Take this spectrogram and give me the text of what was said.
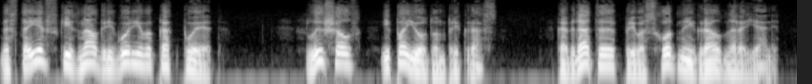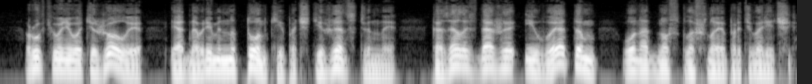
Достоевский знал Григорьева как поэта. Слышал и поет он прекрасно. Когда-то превосходно играл на рояле. Руки у него тяжелые и одновременно тонкие, почти женственные. Казалось, даже и в этом он одно сплошное противоречие.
